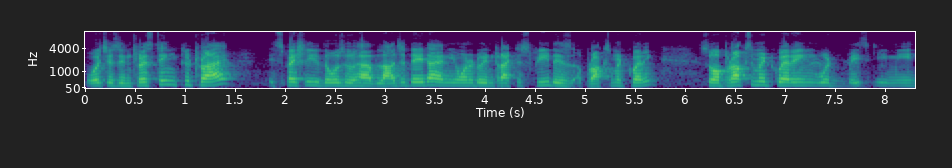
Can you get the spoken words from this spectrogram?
which is interesting to try, especially those who have larger data and you want to do interactive speed, is approximate querying. So approximate querying would basically mean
